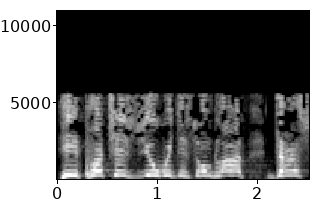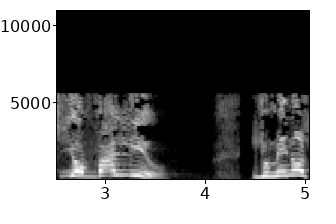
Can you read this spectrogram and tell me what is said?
He purchased you with his own blood. That's your value. You may not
